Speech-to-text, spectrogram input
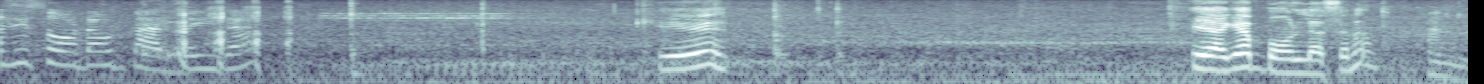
ਅਸੀਂ ਸੌਟ ਆਊਟ ਕਰ ਦਈਦਾ। ਕਿ ਇਹ ਆ ਗਿਆ ਬੋਨਲੈਸ ਹੈ ਨਾ? ਹਾਂਜੀ।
